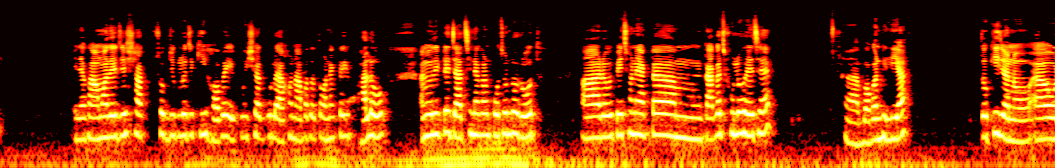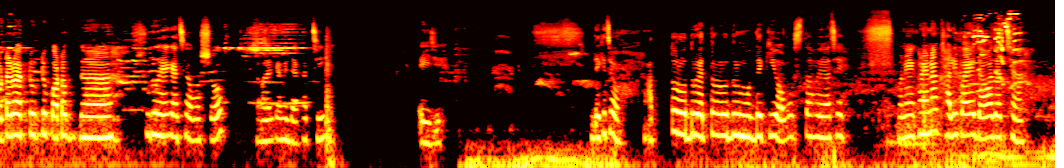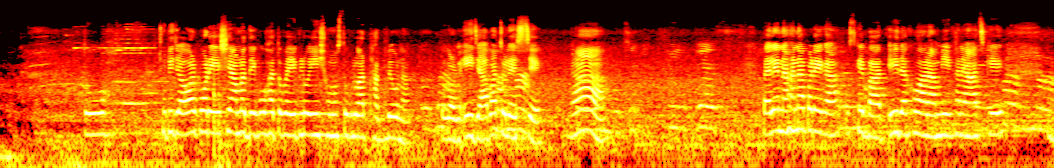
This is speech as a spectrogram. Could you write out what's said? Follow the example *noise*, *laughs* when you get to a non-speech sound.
এই দেখো, আমাদের যে শাক সবজিগুলো যে কি হবে, পুঁই শাকগুলো এখন আপাতত অনেকটাই ভালো। আমি ওদিকটায় যাচ্ছি না কারণ প্রচণ্ড রোদ। আর ওই পেছনে একটা কাগজ ফুলও হয়েছে বগনভিলিয়া। তো কি জানো ওটারও একটু একটু কটক শুরু হয়ে গেছে অবশ্য। আমাদেরকে আমি দেখাচ্ছি। এই যে। দেখেছ? রৌদ্র, এত রৌদ্রুর মধ্যে কি অবস্থা হয়ে আছে? মানে এখানে না খালি পায়ে যাওয়া যাচ্ছে না। তো ছুটি যাওয়ার পরে এসে আমরা দেখব হয়তো বা এগুলো, এই সমস্তগুলো আর থাকবেও না। তো গরম, এই যে আবার চলে এসছে। হ্যাঁ। তাহলে নাহানা পড়েগা উসকে বাদ। এই দেখো, আর আমি এখানে আজকে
